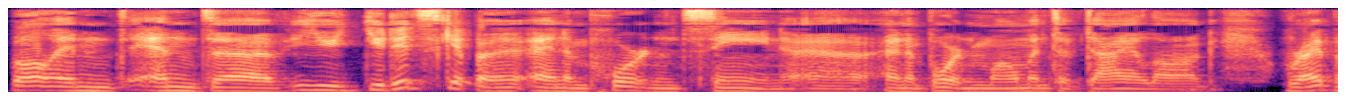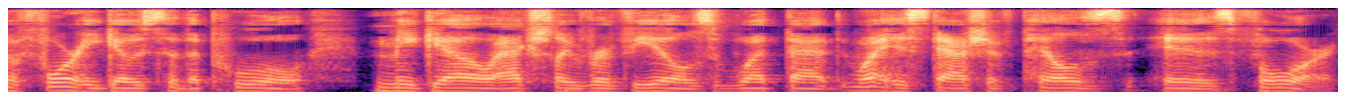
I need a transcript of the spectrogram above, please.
Well, and and uh, you you did skip a, an important scene, uh, an important moment of dialogue right before he goes to the pool. Miguel actually reveals what that what his stash of pills is for,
